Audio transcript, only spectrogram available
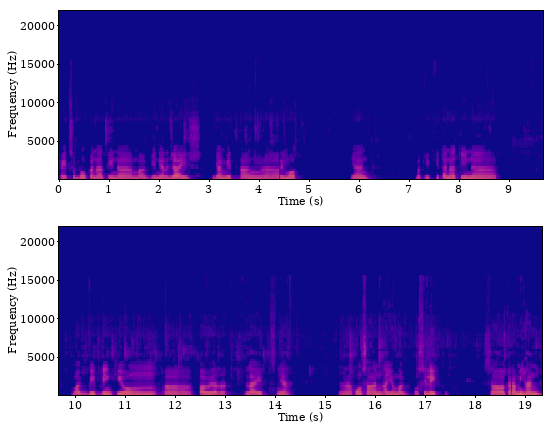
Kahit subukan natin na mag-energize gamit ang uh, remote, yan, makikita natin na magbi-blink yung uh, power lights niya uh, kung saan ayaw mag-oscillate. So karamihan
